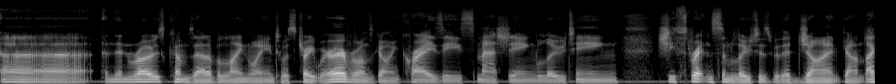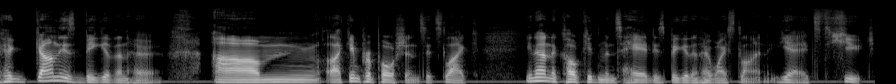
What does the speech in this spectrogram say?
uh, and then Rose comes out of a laneway into a street where everyone's going crazy, smashing, looting. She threatens some looters with a giant gun. Like her gun is bigger than her, um, like in proportions. It's like you know Nicole Kidman's head is bigger than her waistline. Yeah, it's huge.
